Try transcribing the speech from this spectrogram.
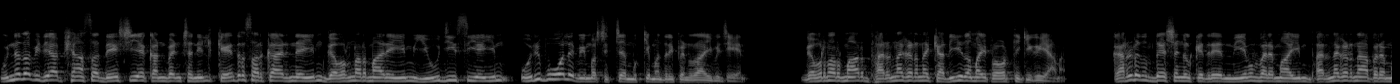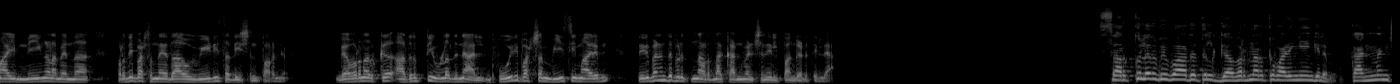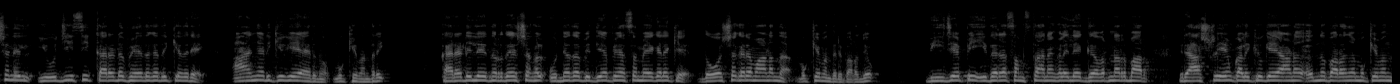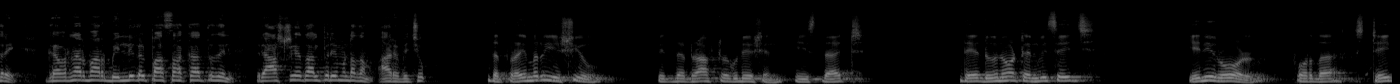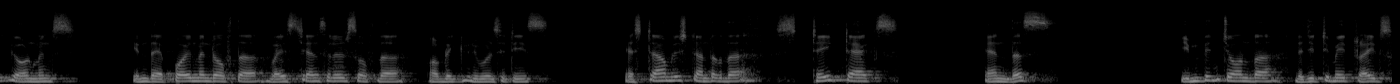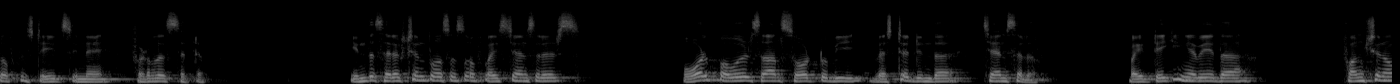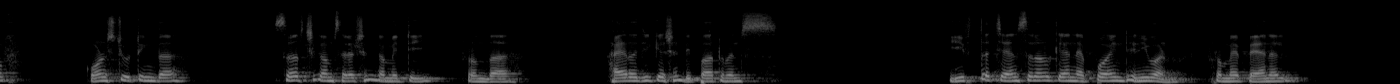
ഉന്നത വിദ്യാഭ്യാസ ദേശീയ കൺവെൻഷനിൽ കേന്ദ്ര സർക്കാരിനെയും ഗവർണർമാരെയും യു ജി സിയെയും ഒരുപോലെ വിമർശിച്ച് മുഖ്യമന്ത്രി പിണറായി വിജയൻ. ഗവർണർമാർ ഭരണഘടനയ്ക്കതീതമായി പ്രവർത്തിക്കുകയാണ്. കരട് നിർദ്ദേശങ്ങൾക്കെതിരെ നിയമപരമായും ഭരണഘടനാപരമായും നീങ്ങണമെന്ന് പ്രതിപക്ഷ നേതാവ് വി ഡി സതീശൻ പറഞ്ഞു. ഗവർണർക്ക് അതൃപ്തിയുള്ളതിനാൽ ഭൂരിപക്ഷം വി സിമാരും തിരുവനന്തപുരത്ത് നടന്ന കൺവെൻഷനിൽ പങ്കെടുത്തില്ല. സർക്കുലർ വിവാദത്തിൽ ഗവർണർക്ക് വഴങ്ങിയെങ്കിലും കൺവെൻഷനിൽ യു ജി സി കരട് ഭേദഗതിക്കെതിരെ ആഞ്ഞടിക്കുകയായിരുന്നു മുഖ്യമന്ത്രി. കരടിലെ നിർദ്ദേശങ്ങൾ ഉന്നത വിദ്യാഭ്യാസ മേഖലയ്ക്ക് ദോഷകരമാണെന്ന് മുഖ്യമന്ത്രി പറഞ്ഞു. ബി ജെ പി ഇതര സംസ്ഥാനങ്ങളിലെ ഗവർണർമാർ രാഷ്ട്രീയം കളിക്കുകയാണ് എന്ന് പറഞ്ഞ മുഖ്യമന്ത്രി ഗവർണർമാർ ബില്ലുകൾ പാസാക്കാത്തതിൽ രാഷ്ട്രീയ താൽപര്യമുണ്ടെന്നും ആരോപിച്ചു. The primary issue with the draft regulation is that they do not envisage any role for the state governments in the appointment of the vice chancellors of the public universities established under the state tax and thus impinge on the legitimate rights of the states in a federalist setup. In the selection process of vice chancellors, all powers are sought to be vested in the chancellor by taking away the function of constituting the search cum selection committee from the higher education departments if the chancellor can appoint anyone from a panel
